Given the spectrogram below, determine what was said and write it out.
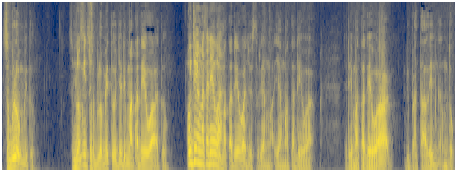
sebelum itu. Sebelum itu. Sebelum itu jadi Mata Dewa tuh. Oh itu yang Mata Dewa. Itu Mata Dewa justru yang yang Mata Dewa. Jadi Mata Dewa dibatalin untuk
